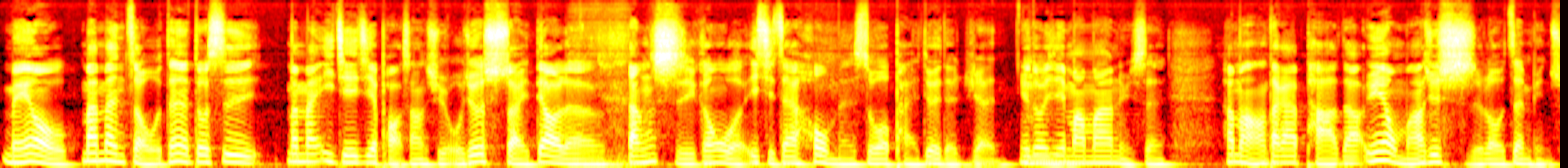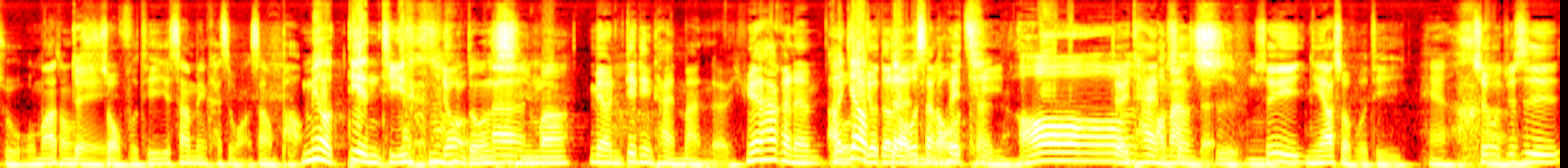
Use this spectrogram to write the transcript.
没有慢慢走，我真的都是慢慢一阶一阶跑上去，我就甩掉了当时跟我一起在后门所有排队的人，因为都是一些妈妈女生。他们好像大概爬到，因为我们要去十楼赠品处，我们要从手扶梯上面开始往上跑。没有电梯这种东西吗？呃、没有，你电梯太慢了，因为它可能有，啊、要有的楼层会停哦，对，太慢了，是嗯、所以你要手扶梯。嗯、所以我就是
